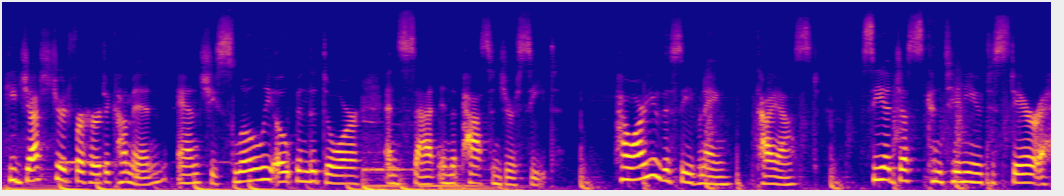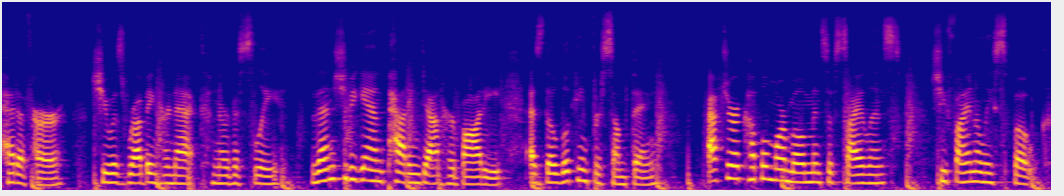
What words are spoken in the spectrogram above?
He gestured for her to come in, and she slowly opened the door and sat in the passenger seat. How are you this evening? Kai asked. Sia just continued to stare ahead of her. She was rubbing her neck nervously. Then she began patting down her body as though looking for something. After a couple more moments of silence, she finally spoke.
